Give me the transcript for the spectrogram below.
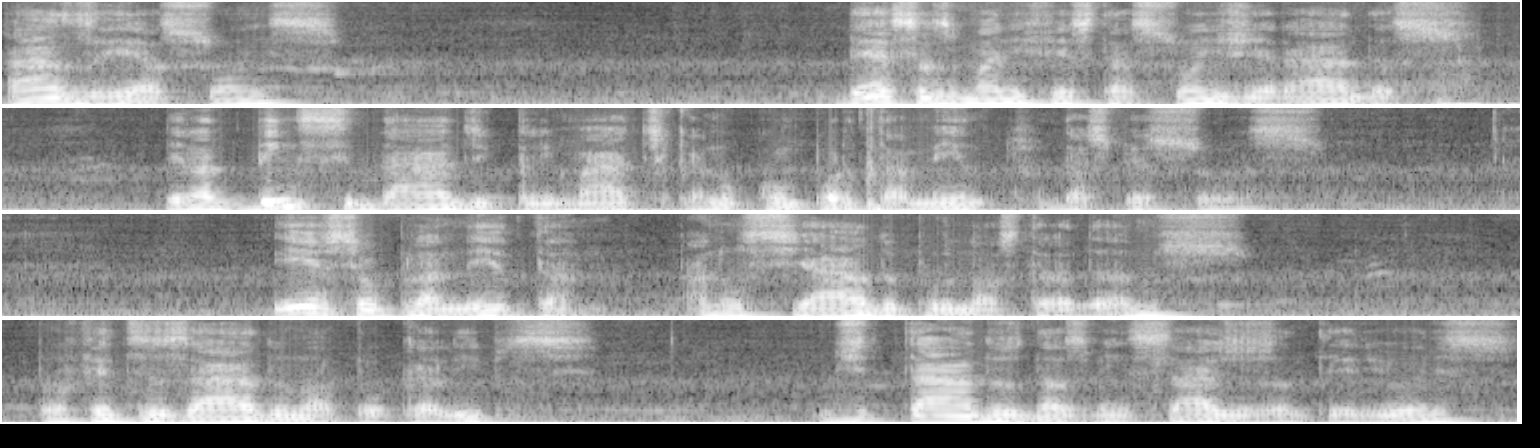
as reações dessas manifestações geradas pela densidade climática no comportamento das pessoas. Esse é o planeta anunciado por Nostradamus, profetizado no Apocalipse, ditados nas mensagens anteriores,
